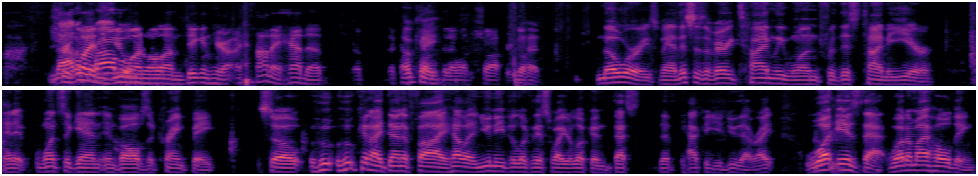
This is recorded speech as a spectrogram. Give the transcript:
sure, Not go ahead and do one while I'm digging here. I thought I had a, a, a Okay. that I want to show off here. Go ahead. No worries, man. This is a very timely one for this time of year, and it once again involves a crankbait. So who who can identify Helen? You need to look at this while you're looking. That's the how could you do that, right? What is that? What am I holding?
